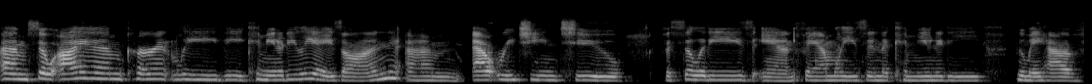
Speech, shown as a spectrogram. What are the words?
Um, so I am currently the community liaison, um, outreaching to facilities and families in the community who may have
